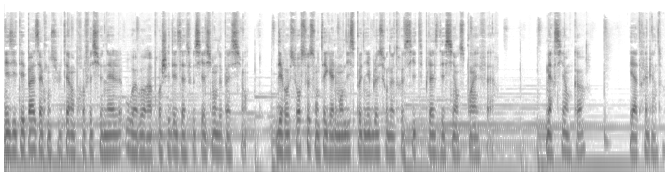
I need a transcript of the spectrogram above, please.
n'hésitez pas à consulter un professionnel ou à vous rapprocher des associations de patients. Des ressources sont également disponibles sur notre site placedesciences.fr. Merci encore et à très bientôt.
